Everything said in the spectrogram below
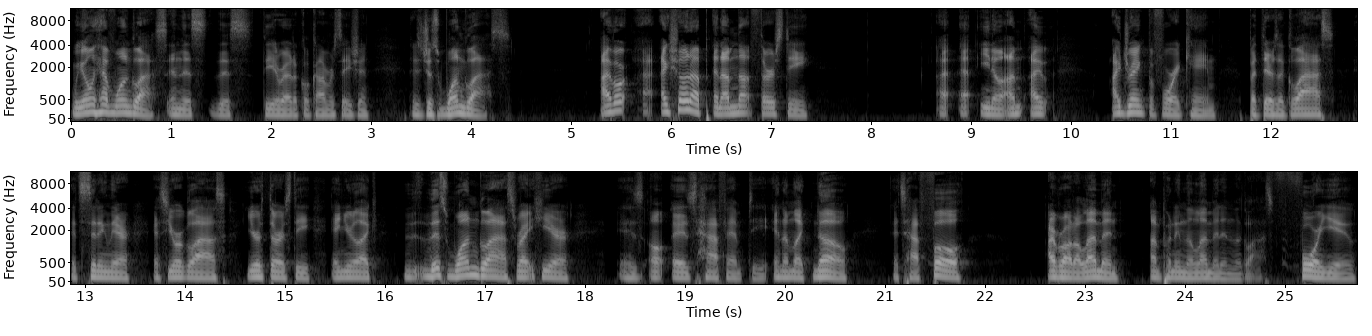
We only have one glass in this this theoretical conversation. There's just one glass. I've I showed up and I'm not thirsty. I, you know, I'm I I drank before I came, but there's a glass. It's sitting there. It's your glass. You're thirsty, and you're like, this one glass right here is uh, is half empty, and I'm like, no, it's half full. I brought a lemon. I'm putting the lemon in the glass for you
